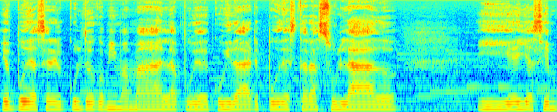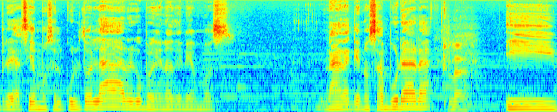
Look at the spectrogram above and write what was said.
yo pude hacer el culto con mi mamá, la pude cuidar, pude estar a su lado. Y ella siempre hacíamos el culto largo porque no teníamos nada que nos apurara. Claro. Y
